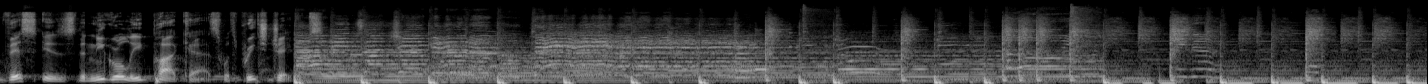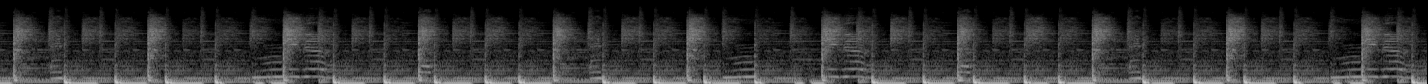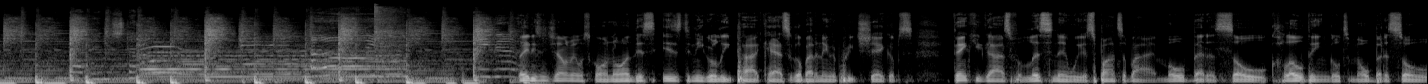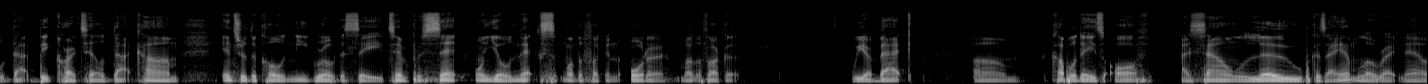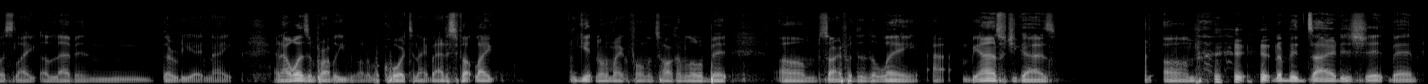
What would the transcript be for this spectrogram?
This is the Negro League Podcast with Preach Jacobs. Gentlemen, what's going on? This is the Negro League Podcast. I go by the name of Preach Jacobs. Thank you guys for listening. We are sponsored by Mo Betta Soul Clothing. Go to mobettasoul.bigcartel.com. Enter the code Negro to save 10% on your next motherfucking order, motherfucker. We are back. Um, a couple of days off. I sound low because I am low right now. It's like 11.30 at night. And I wasn't probably even going to record tonight, but I just felt like getting on the microphone and talking a little bit. Um, sorry for the delay. I, will be honest with you guys. Um, I've been tired as shit, man.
